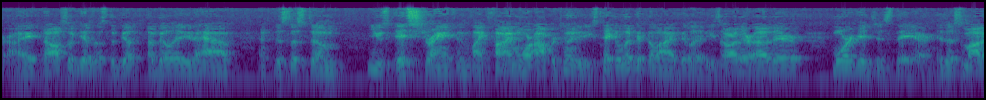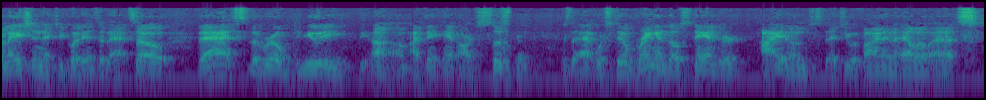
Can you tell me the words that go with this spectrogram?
right? It also gives us the ability to have the system use its strength and like find more opportunities. Take a look at the liabilities. Are there other mortgages there? Is there some automation that you put into that? So that's the real beauty, um, I think, in our system is that we're still bringing those standard items that you would find in the LOS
